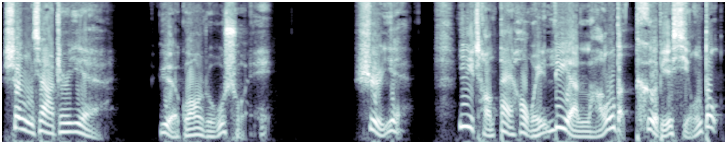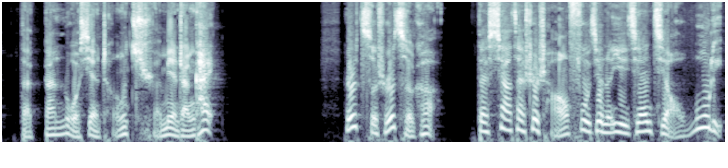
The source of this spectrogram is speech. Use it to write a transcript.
盛夏之夜，月光如水。是夜，一场代号为“猎狼”的特别行动在甘洛县城全面展开。而此时此刻，在下菜市场附近的一间角屋里。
